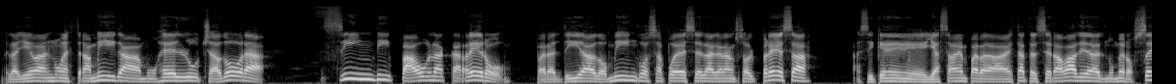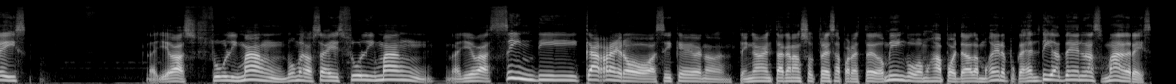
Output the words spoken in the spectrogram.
la lleva nuestra amiga, mujer luchadora, Cindy Paola Carrero, para el día domingo, esa puede ser la gran sorpresa. Así que ya saben, para esta tercera válida, el número 6, la lleva Sulimán, número 6, Sulimán. La lleva Cindy Carrero. Así que bueno, tengan esta gran sorpresa para este domingo. Vamos a apoyar a las mujeres porque es el Día de las Madres.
